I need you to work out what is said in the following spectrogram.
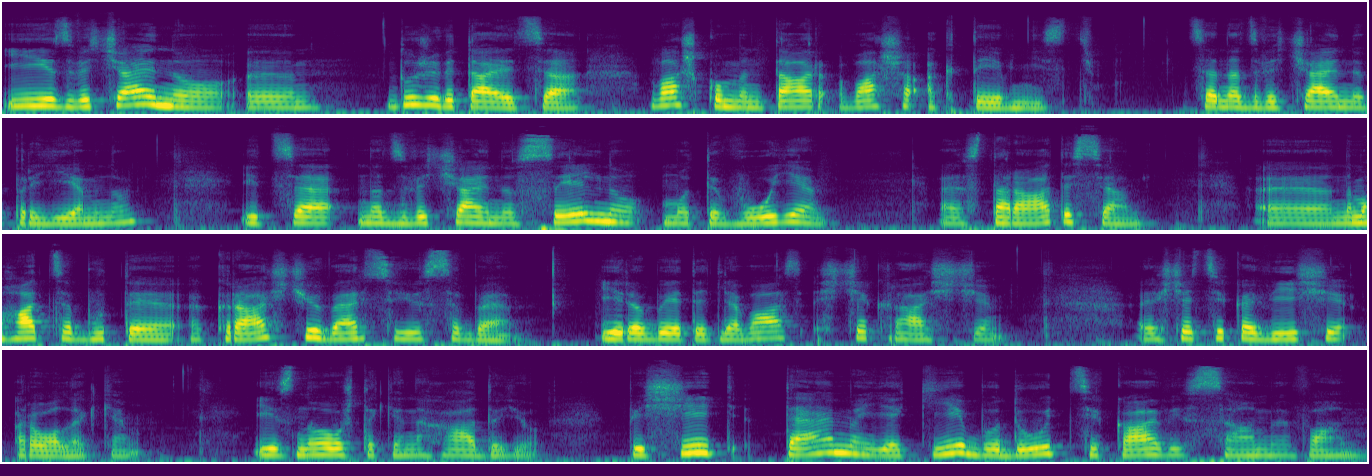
І, звичайно, е, дуже вітається ваш коментар, ваша активність. Це надзвичайно приємно і це надзвичайно сильно мотивує е, старатися, намагатися бути кращою версією себе і робити для вас ще кращі, ще цікавіші ролики. І знову ж таки нагадую, пишіть теми, які будуть цікаві саме вам.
